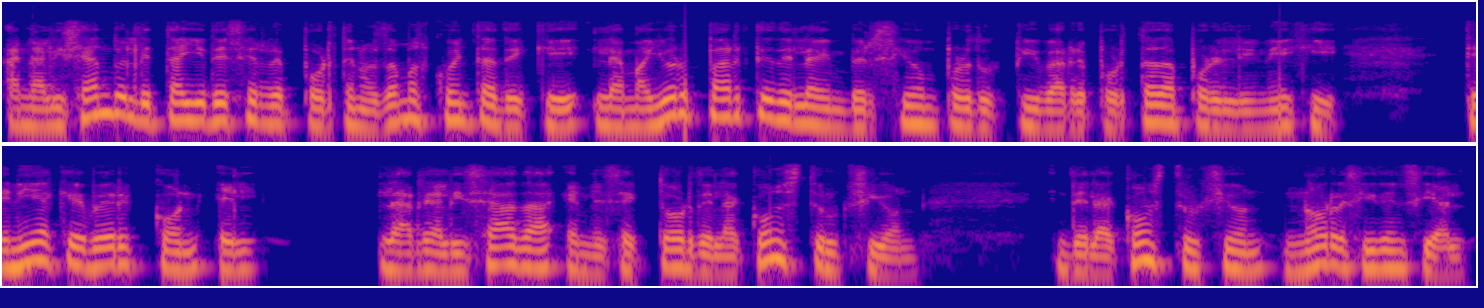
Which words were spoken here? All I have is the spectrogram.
analizando el detalle de ese reporte, nos damos cuenta de que la mayor parte de la inversión productiva reportada por el INEGI tenía que ver con la realizada en el sector de la construcción, de la construcción no residencial,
